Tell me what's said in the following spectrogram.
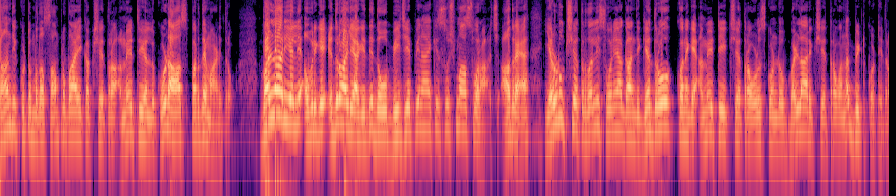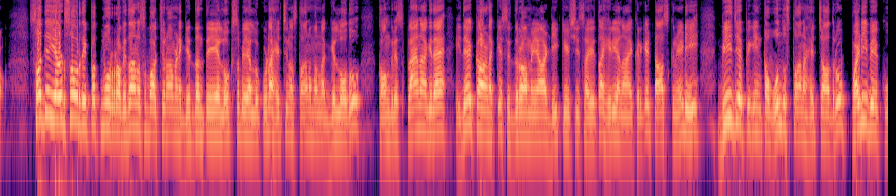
ಗಾಂಧಿ ಕುಟುಂಬದ ಸಾಂಪ್ರದಾಯಿಕ ಕ್ಷೇತ್ರ ಅಮೇಠಿಯಲ್ಲೂ ಕೂಡ ಸ್ಪರ್ಧೆ ಮಾಡಿದ್ರು. ಬಳ್ಳಾರಿಯಲ್ಲಿ ಅವರಿಗೆ ಎದುರಾಳಿಯಾಗಿದ್ದು ಬಿಜೆಪಿ ನಾಯಕಿ ಸುಷ್ಮಾ ಸ್ವರಾಜ್. ಆದರೆ ಎರಡು ಕ್ಷೇತ್ರದಲ್ಲಿ ಸೋನಿಯಾ ಗಾಂಧಿ ಗೆದ್ರು, ಕೊನೆಗೆ ಅಮೇಠಿ ಕ್ಷೇತ್ರ ಉಳಿಸಿಕೊಂಡು ಬಳ್ಳಾರಿ ಕ್ಷೇತ್ರವನ್ನು ಬಿಟ್ಟುಕೊಟ್ಟಿದ್ರು. ಸದ್ಯ ಎರಡ್ ಸಾವಿರದ ಇಪ್ಪತ್ಮೂರರ ವಿಧಾನಸಭಾ ಚುನಾವಣೆ ಗೆದ್ದಂತೆಯೇ ಲೋಕಸಭೆಯಲ್ಲೂ ಕೂಡ ಹೆಚ್ಚಿನ ಸ್ಥಾನವನ್ನು ಗೆಲ್ಲೋದು ಕಾಂಗ್ರೆಸ್ ಪ್ಲಾನ್ ಆಗಿದೆ. ಇದೇ ಕಾರಣಕ್ಕೆ ಸಿದ್ದರಾಮಯ್ಯ ಡಿಕೆಶಿ ಸಹಿತ ಹಿರಿಯ ನಾಯಕರಿಗೆ ಟಾಸ್ಕ್ ನೀಡಿ ಬಿಜೆಪಿಗಿಂತ ಒಂದು ಸ್ಥಾನ ಹೆಚ್ಚಾದರೂ ಪಡಿಬೇಕು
